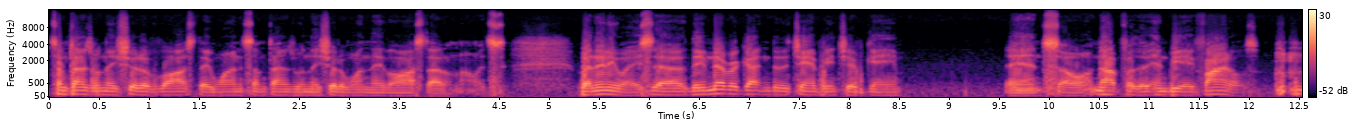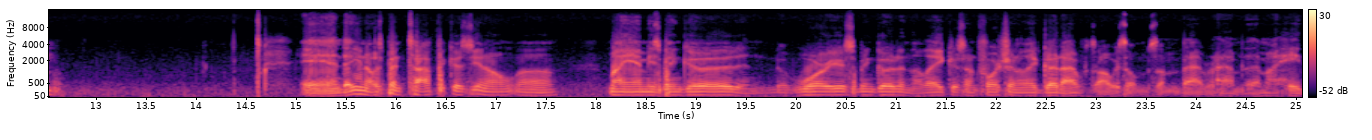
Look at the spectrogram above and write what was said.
Sometimes when they should have lost, they won. Sometimes when they should have won, they lost. I don't know. It's, but anyways, uh, they've never gotten to the championship game, and so not for the NBA Finals. And, you know, it's been tough because, you know, uh, Miami's been good, and the Warriors have been good, and the Lakers, unfortunately, good. I was always hoping something bad would happen to them. I hate,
